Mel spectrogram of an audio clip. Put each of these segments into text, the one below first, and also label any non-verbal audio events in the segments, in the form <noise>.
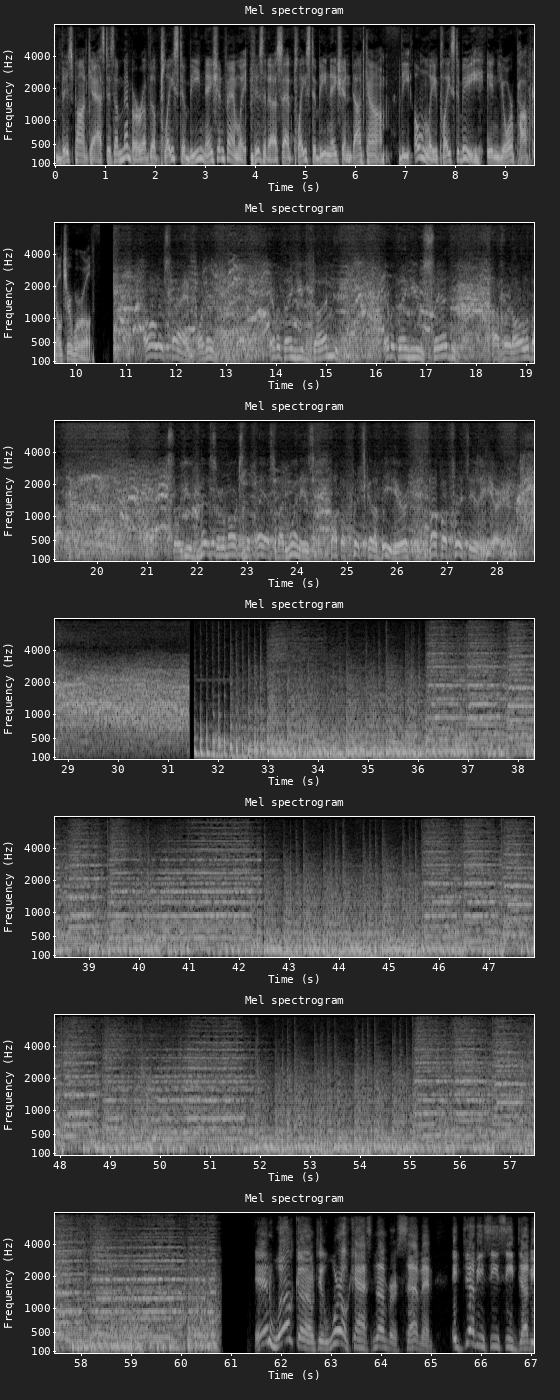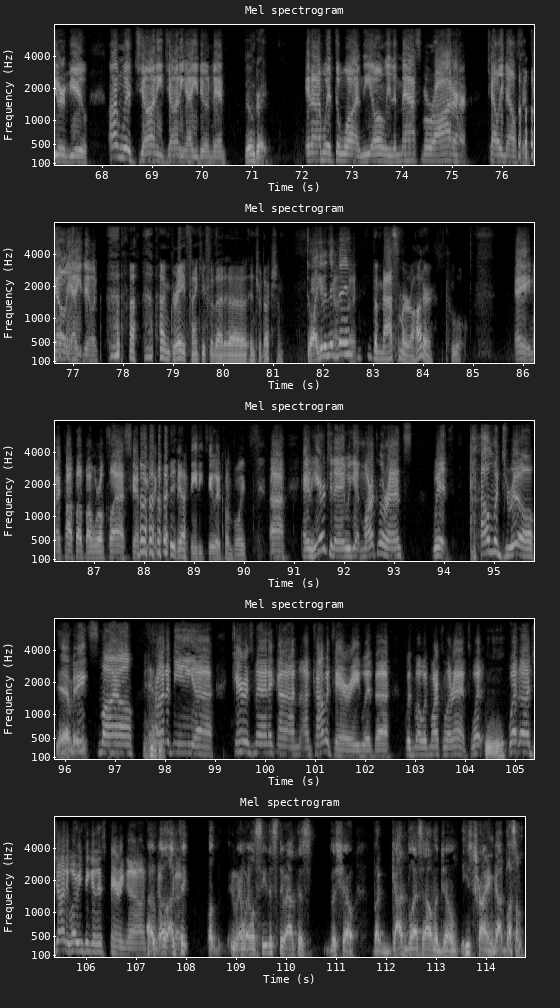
This podcast is a member of the Place to Be Nation family. Visit us at placetobenation.com, the only place to be in your pop culture world. All this time, Porter, everything you've done, everything you've said, I've heard all about. So you've made some remarks in the past about when is Papa Fritz going to be here. Papa Fritz is here. Worldcast number seven, a WCCW review. I'm with Johnny. Johnny, how you doing, man? Doing great. And I'm with the one, the only, the mass marauder, Kelly Nelson. <laughs> Kelly, how you doing? <laughs> I'm great. Thank you for that uh, introduction. Do I get a nickname? good. The Mass Marauder. Cool. Hey, he might pop up on World Class Championship Wrestling <laughs> Yeah. '82 at some point. Uh, and here today we get Mark Lowrance with Al Madril, Yeah, baby. big smile, Yeah. trying to be uh, charismatic on on commentary with uh, with uh, with Mark Lowrance. What hmm what uh, Johnny? What do you think of this pairing? Uh, on Uh, well, I episode? think well, and we'll see this throughout this this show. But God bless Alva Joe. He's trying. God bless him.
